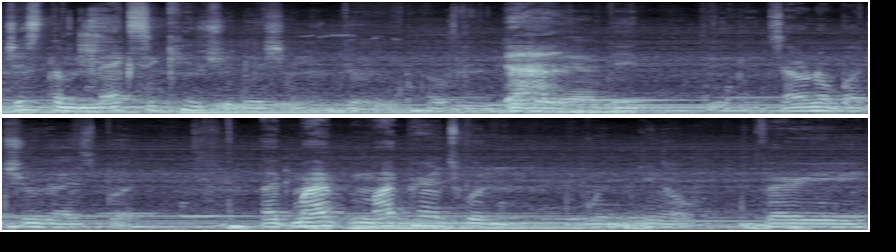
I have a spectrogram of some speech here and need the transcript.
just the Mexican tradition of doing of Yeah. they do things. I don't know about you guys, but like my my parents would would you know very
